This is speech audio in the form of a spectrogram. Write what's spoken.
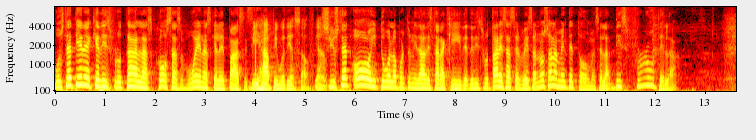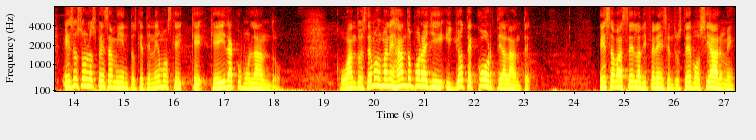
Usted tiene que disfrutar las cosas buenas que le pasen. Be happy with yourself. yeah. Si usted hoy tuvo la oportunidad de estar aquí, de, de disfrutar esa cerveza, no solamente tómesela, disfrútela. Esos son los pensamientos que tenemos que, que- que ir acumulando. Cuando estemos manejando por allí y yo te corte adelante, esa va a ser la diferencia entre usted vocearme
